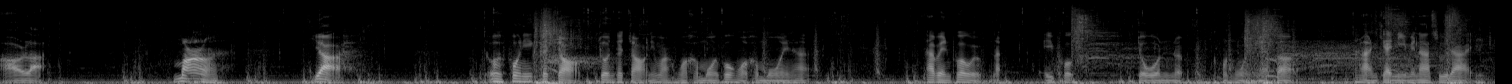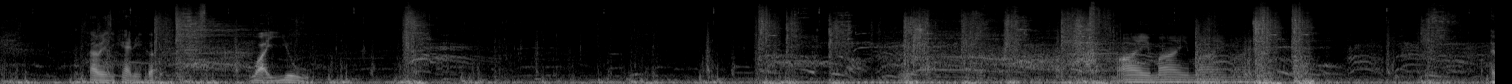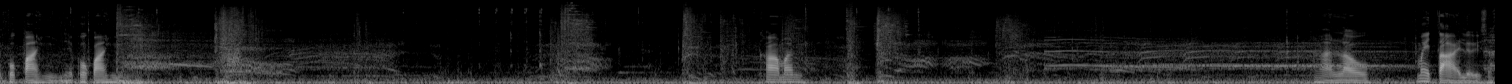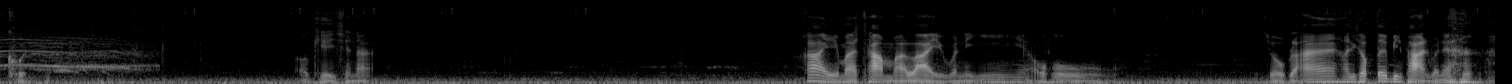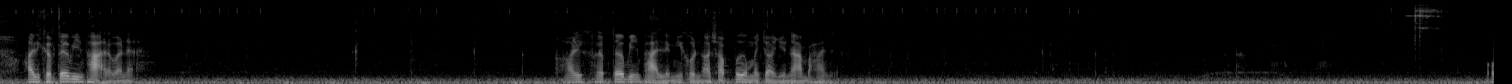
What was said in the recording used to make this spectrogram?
เอาละมาอย่าโอ้ยพวกนี้กระจอกโจรกระจอกนี่หว่าหัวขโมยพวกหัวขโมยนะฮะ ถ้าเป็นพวกแบบไอ้พวกโจรแบบคนโหดเงี้ยก็ทหารแค่นี้ไม่น่าสู้ได้ ถ้าเป็นแค่นี้ก็ไหวอยู่ไม่ไม่ไม่ไม่ไอพวกปลาหินไอพวกปลาหินฆ่ามัน หารเราไม่ตายเลยสักคน โอเคชนะใครมาทำอะไรวันนี้ โอ้โห จบละเฮลิคอปเตอร์บินผ่านวะเนี่ยเฮลิคอปเตอร์บินผ่านวะเนี่ยเฮลิคอปเตอร์บินผ่านหรือมีคนเอาช็อปเปอร์มาจอดอยู่หน้าบ้านเนี่ย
